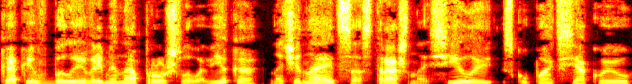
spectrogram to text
как и в былые времена прошлого века, начинает со страшной силой скупать всякую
